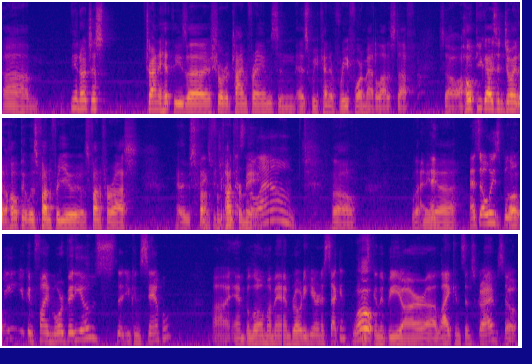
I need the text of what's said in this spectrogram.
Um, you know, just trying to hit these uh, shorter time frames and as we kind of reformat a lot of stuff. So I hope you guys enjoyed it. I hope it was fun for you. It was fun for us. It was fun, Thanks for fun, for me. So let me. And- Uh, As always, below Oh. me, you can find more videos that you can sample. Uh, and below my man Brody here in a second Whoa. is going to be our uh, like and subscribe. So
